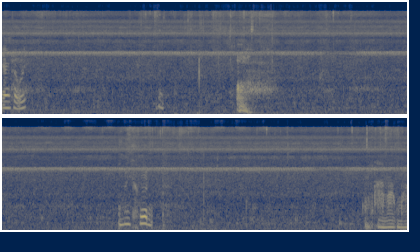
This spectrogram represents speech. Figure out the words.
ยยังยังเถอะเว้ยไม่ขึ้นขาลากไม้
